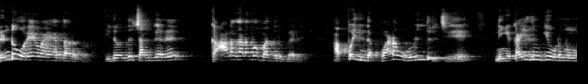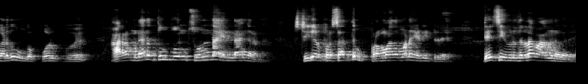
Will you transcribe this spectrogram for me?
ரெண்டும் ஒரே வாயாக தான் இருக்கும். இது வந்து சங்கர் காலகாலமாக பார்த்துருப்பாரு. அப்போ இந்த படம் விழுந்துருச்சு நீங்கள் கை தூக்கி விடணுங்கிறது உங்கள் பொறுப்பு. அரை மணி நேரம் தூக்குங்கன்னு சொன்னால் என்னங்கிறேன் ஸ்ரீகர் பிரசாத் பிரமாதமான எடிட்டரு தேசிய விருதெல்லாம் வாங்கினவர்.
